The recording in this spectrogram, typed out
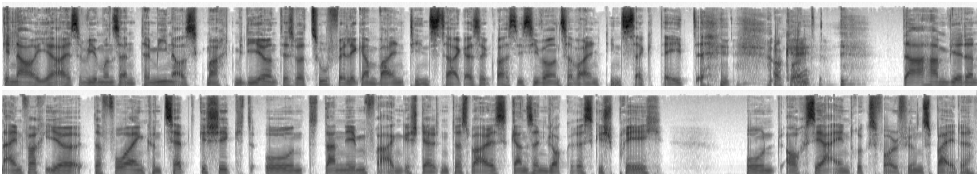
Genau, ja. Also wir haben uns einen Termin ausgemacht mit ihr und das war zufällig am Valentinstag. Also quasi sie war unser Valentinstag-Date. Okay. Und da haben wir dann einfach ihr davor ein Konzept geschickt und dann eben Fragen gestellt. Und das war alles ganz ein lockeres Gespräch und auch sehr eindrucksvoll für uns beide.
